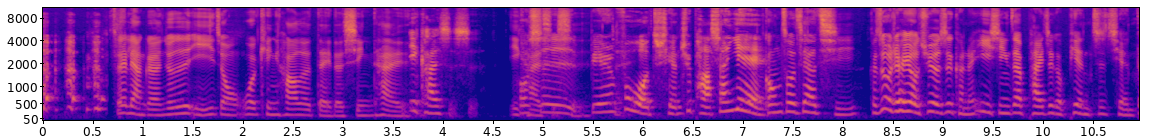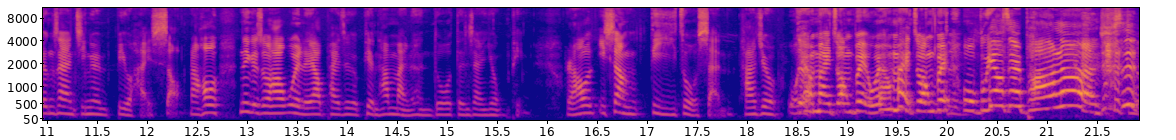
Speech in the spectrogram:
所以两个人就是以一种 working holiday 的心态，一开始是或一开始是是别人付我钱去爬山耶，工作假期，可是我觉得很有趣的是，可能艺兴在拍这个片之前，登山的经验比我还少。然后那个时候，他为了要拍这个片，他买了很多登山用品。然后一上第一座山，他就我要卖装备，我要卖装备，我不要再爬了，就是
